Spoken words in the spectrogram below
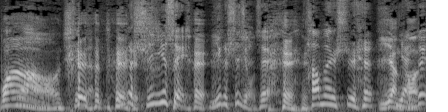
哇，这个，一个十一岁，一个十九岁，他们是眼对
